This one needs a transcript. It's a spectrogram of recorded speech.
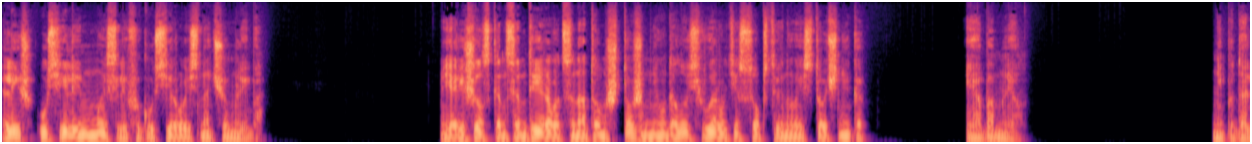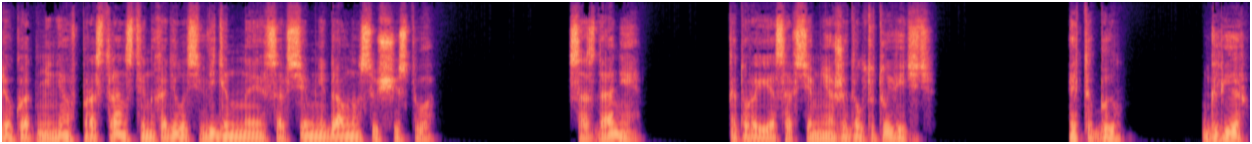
лишь усилием мысли, фокусируясь на чем-либо. Я решил сконцентрироваться на том, что же мне удалось вырвать из собственного источника, и обомлел. Неподалеку от меня в пространстве находилось виденное совсем недавно существо. Создание, которое я совсем не ожидал тут увидеть. Это был Глир.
